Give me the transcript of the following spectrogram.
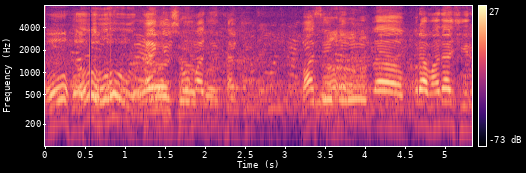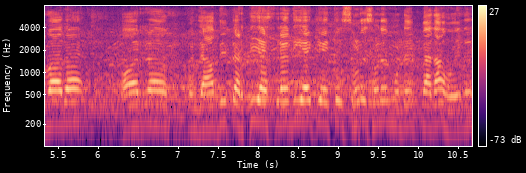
oh thank you so much thank you ਬਸ ਇਹ ਮੇਰੇ ਭਰਾਵਾਂ ਦਾ ਆਸ਼ੀਰਵਾਦ ਹੈ ਔਰ ਪੰਜਾਬ ਦੀ ਧਰਤੀ ਇਸ ਤਰ੍ਹਾਂ ਦੀ ਹੈ ਕਿ ਇੱਥੇ ਸੋਹਣੇ ਸੋਹਣੇ ਮੁੰਡੇ ਪੈਦਾ ਹੋਏ ਨੇ।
